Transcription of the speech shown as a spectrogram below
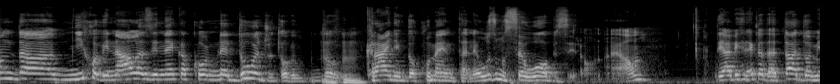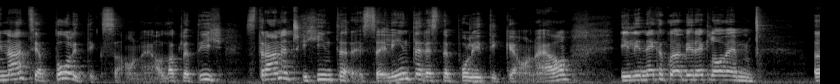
onda njihovi nalazi nekako ne dođu do, do mhm. krajnjeg dokumenta, ne uzmu se u obzir, ono, jel? Ja bih rekla da je ta dominacija politiksa, ono, jel? Dakle, tih stranačkih interesa ili interesne politike, ono, jel? Ili nekako, ja bih rekla, ove E,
